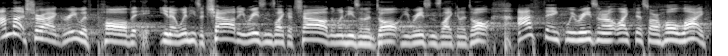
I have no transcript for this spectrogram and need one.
I'm not sure I agree with Paul that, you know, when he's a child, he reasons like a child, and when he's an adult, he reasons like an adult. I think we reason like this our whole life.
